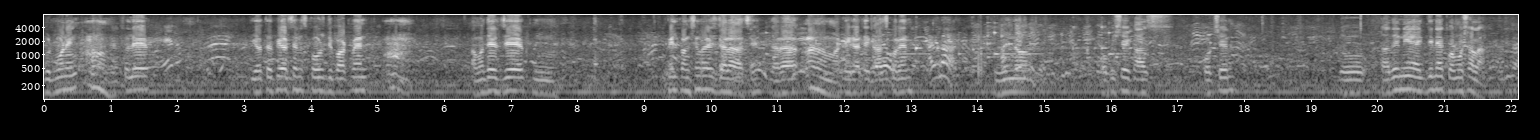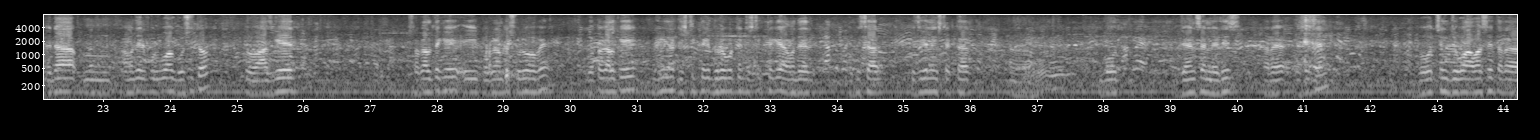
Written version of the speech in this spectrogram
Good morning actually youth affairs and sports department আমাদের যে field functionaries যারা আছে, যারা মাঠে ঘাটে কাজ করেন, বিভিন্ন অফিসে কাজ করছেন, তো তাদের নিয়ে একদিনের কর্মশালা। এটা আমাদের পূর্ব ঘোষিত। তো আজকের সকাল থেকে এই প্রোগ্রামটা শুরু হবে। গতকালকে বিভিন্ন ডিস্ট্রিক্ট থেকে, দূরবর্তী ডিস্ট্রিক্ট থেকে আমাদের officer physical instructor both gents and ladies তারা এসেছেন। ভগৎ সিং যুব আবাসে তারা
